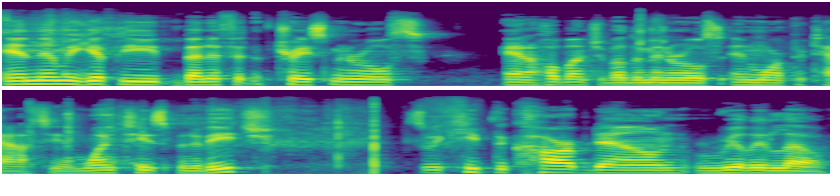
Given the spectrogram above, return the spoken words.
and then we get the benefit of trace minerals and a whole bunch of other minerals and more potassium, one teaspoon of each. So we keep the carb down really low.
